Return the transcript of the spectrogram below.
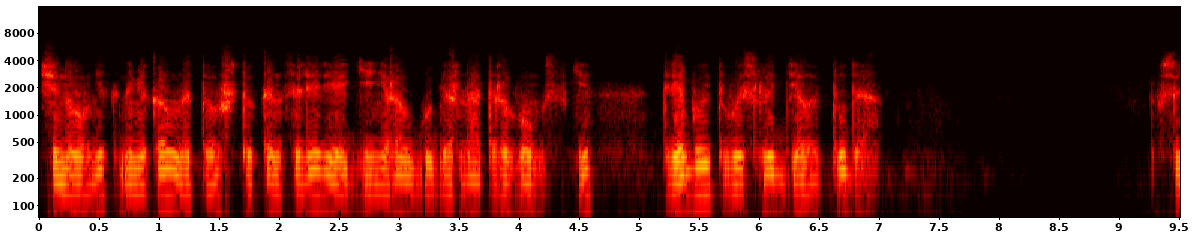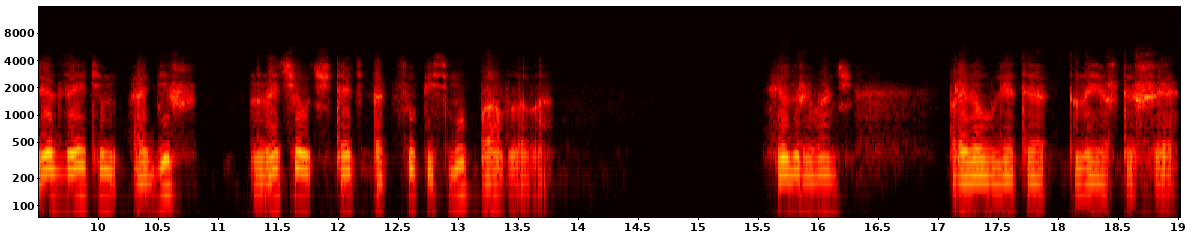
чиновник намекал на то, что канцелярия генерал-губернатора в Омске требует выслать дело туда. Вслед за этим Абиш начал читать отцу письмо Павлова. Федор Иванович провел лето на Иртыше,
